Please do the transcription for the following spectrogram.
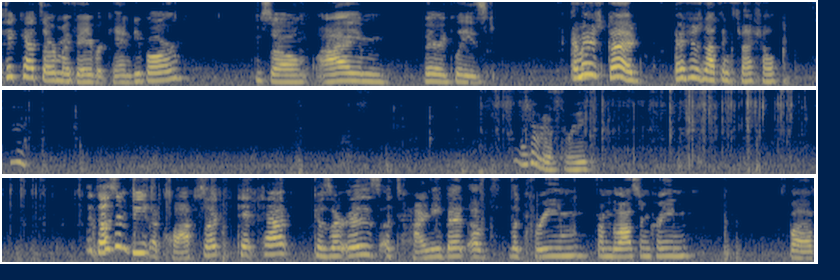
Kit Kats are my favorite candy bar. So I'm very pleased. I mean, it's good. It's just nothing special. I'll give it a three. It doesn't beat a classic Kit Kat because there is a tiny bit of the cream from the Boston cream, but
